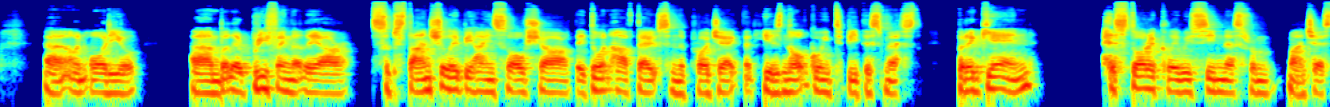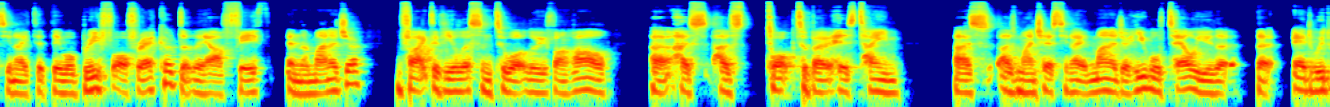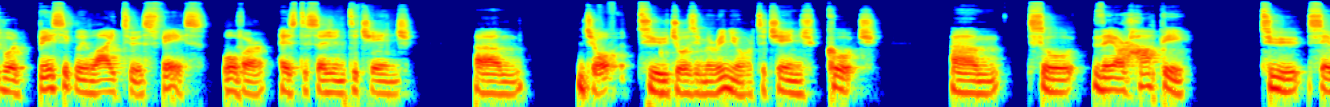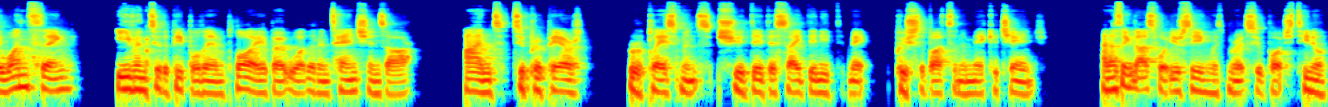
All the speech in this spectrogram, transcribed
uh, on audio, um, but they're briefing that they are substantially behind Solskjaer. They don't have doubts in the project that he is not going to be dismissed. But again, historically, we've seen this from Manchester United. They will brief off record that they have faith in their manager. In fact, if you listen to what Louis van Gaal uh, has has talked about his time as as Manchester United manager, he will tell you that that Ed Woodward basically lied to his face over his decision to change um, to Jose Mourinho or to change coach. Um, so they are happy to say one thing, even to the people they employ, about what their intentions are, and to prepare replacements should they decide they need to make push the button and make a change. And I think that's what you're seeing with Mauricio Pochettino.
